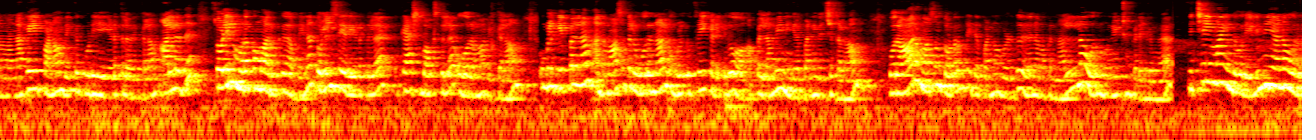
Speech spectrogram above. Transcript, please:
நம்ம நகை பணம் வைக்கக்கூடிய இடத்துல வைக்கலாம். அல்லது தொழில் முடக்கமாக இருக்குது அப்படின்னா தொழில் செய்கிற இடத்துல கேஷ் பாக்ஸில் ஓரமாக வைக்கலாம். உங்களுக்கு எப்பெல்லாம் அந்த மாதத்தில் ஒரு நாள் உங்களுக்கு ஃப்ரீ கிடைக்குதோ அப்பெல்லாமே நீங்கள் பண்ணி வச்சுக்கலாம். ஒரு ஆறு மாதம் தொடர்ந்து இதை பண்ணும் பொழுது நமக்கு நல்ல ஒரு முன்னேற்றம் கிடைக்குங்க. நிச்சயமாக இந்த ஒரு எளிமையான ஒரு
